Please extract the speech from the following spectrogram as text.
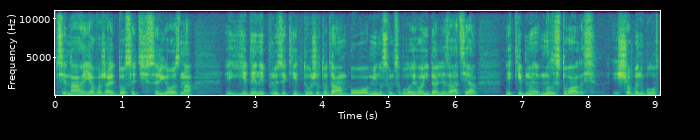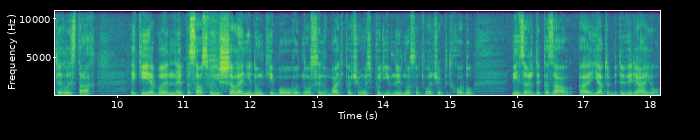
ціна, я вважаю, досить серйозна. Єдиний плюс, який дуже додам, бо мінусом це була його ідеалізація, які б ми, ми листувались. І що би не було в тих листах, які я би не писав свої шалені думки, бо видно, син в батька чомусь подібний відносно творчого підходу. Він завжди казав: «Е, Я тобі довіряю,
